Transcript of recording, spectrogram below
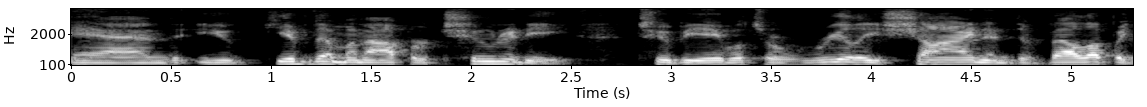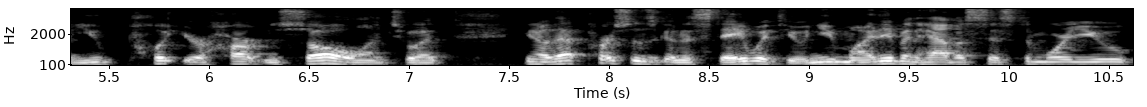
and you give them an opportunity to be able to really shine and develop and you put your heart and soul into it you know that person's going to stay with you and you might even have a system where you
